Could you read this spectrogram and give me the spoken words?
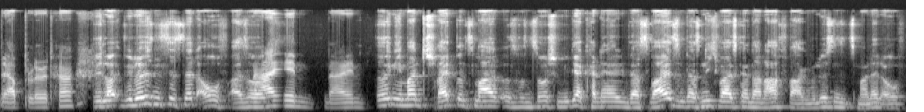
Ja, blöd, hä? Wir, wir lösen es jetzt nicht auf. Also, nein, nein. Irgendjemand schreibt uns mal auf unseren Social Media Kanälen, wer es weiß und wer es nicht weiß, kann danach fragen. Wir lösen es jetzt mal nicht auf.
